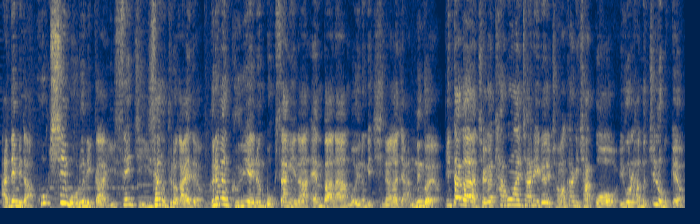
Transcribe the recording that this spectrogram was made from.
안 됩니다. 혹시 모르니까 2cm 이상은 들어가야 돼요. 그러면 그 위에는 목상이나 엠바나 뭐 이런 게 지나가지 않는 거예요. 이따가 제가 타공할 자리를 정확하게 잡고 이걸 한번 찔러 볼게요.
